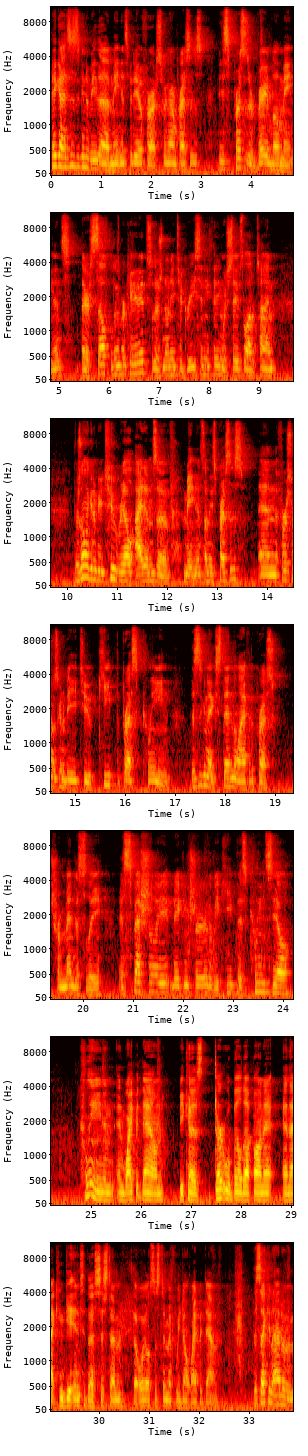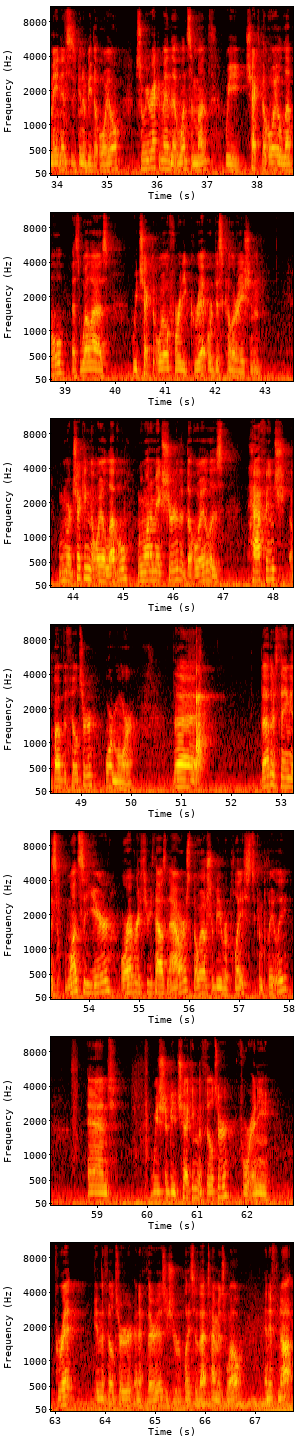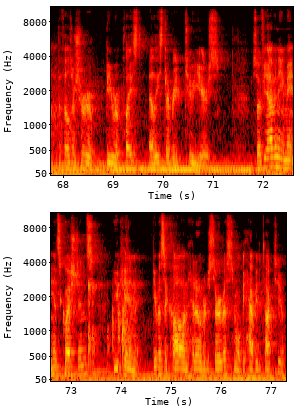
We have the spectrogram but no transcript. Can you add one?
Hey guys, this is going to be the maintenance video for our swing arm presses. These presses are very low maintenance. They're self-lubricated, so there's no need to grease anything, which saves a lot of time. There's only going to be two real items of maintenance on these presses, and the first one is going to be to keep the press clean. This is going to extend the life of the press tremendously, especially making sure that we keep this clean seal clean and, and wipe it down because dirt will build up on it and that can get into the system, the oil system, if we don't wipe it down. The second item of maintenance is going to be the oil. So we recommend that once a month we check the oil level as well as we check the oil for any grit or discoloration. When we're checking the oil level, we want to make sure that the oil is half inch above the filter or more. The the other thing is once a year or every 3,000 hours, the oil should be replaced completely. And we should be checking the filter for any grit in the filter. And if there is, you should replace it at that time as well. And if not, the filter should be replaced at least every two years. So if you have any maintenance questions, you can give us a call and head over to service and we'll be happy to talk to you.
